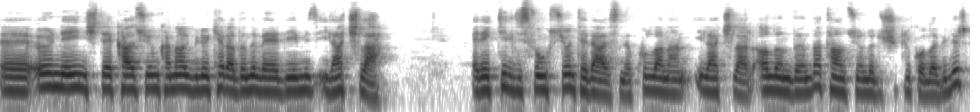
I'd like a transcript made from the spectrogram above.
Ee, örneğin işte kalsiyum kanal bloker adını verdiğimiz ilaçla erektil disfonksiyon tedavisinde kullanılan ilaçlar alındığında tansiyonda düşüklük olabilir.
